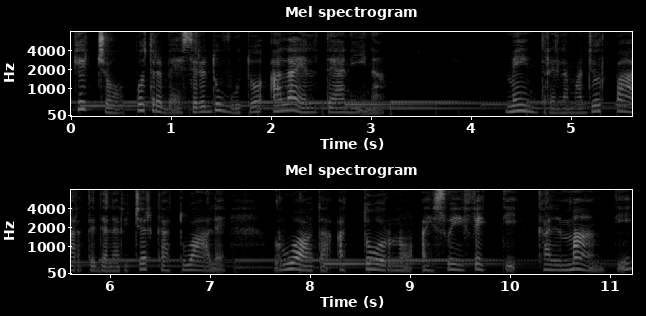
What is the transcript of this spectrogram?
che ciò potrebbe essere dovuto alla L-teanina. Mentre la maggior parte della ricerca attuale ruota attorno ai suoi effetti calmanti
